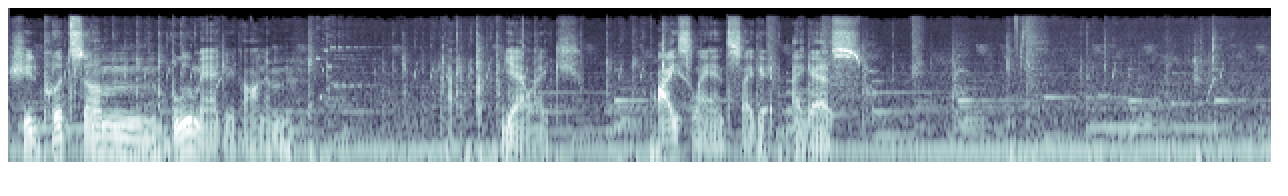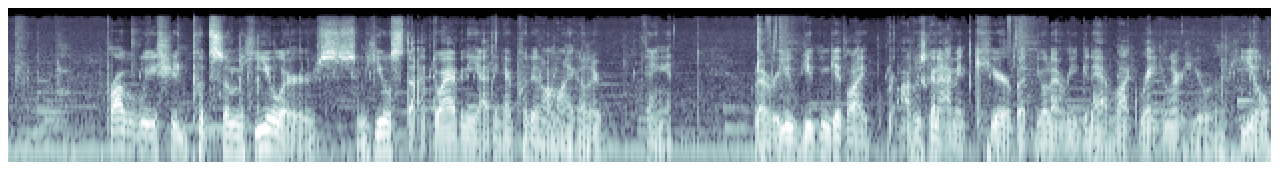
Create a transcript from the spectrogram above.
should put some blue magic on him. Yeah, like ice lance, I get, I guess. Probably should put some healers, some heal stuff. Do I have any? I think I put it on like other. Dang it. Whatever. You you can get like I was gonna I mean cure, but whatever. You could have like regular heal heal,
